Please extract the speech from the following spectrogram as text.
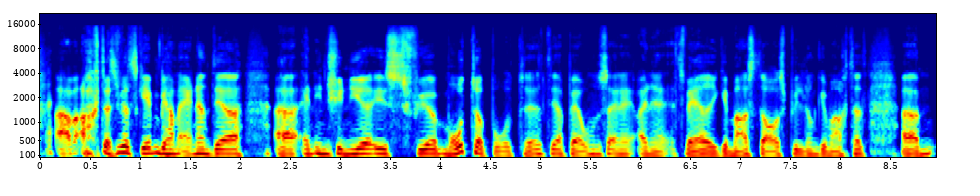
aber auch das wird es geben. Wir haben einen, der äh, ein Ingenieur ist für Motorboote, der bei uns eine, eine zweijährige Masterausbildung gemacht hat. Ähm,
